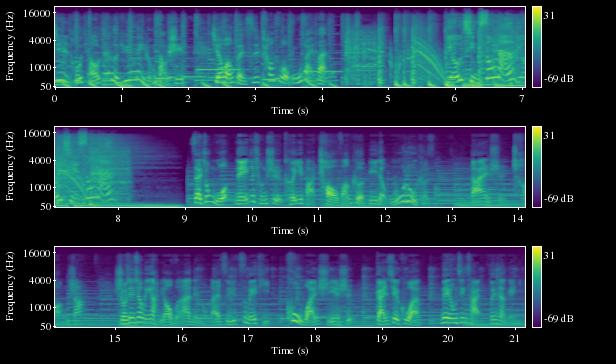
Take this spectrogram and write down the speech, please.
今日头条特约内容导师，全网粉丝超过五百万。有请松南，有请松南。在中国，哪个城市可以把炒房客逼得无路可走？答案是长沙。首先声明啊，主要文案内容来自于自媒体酷玩实验室，感谢酷玩，内容精彩，分享给你。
